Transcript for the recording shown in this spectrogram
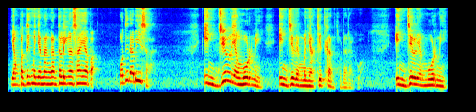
Yang penting menyenangkan telinga saya, Pak. Oh, tidak bisa. Injil yang murni, Injil yang menyakitkan, saudaraku. Injil yang murni,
